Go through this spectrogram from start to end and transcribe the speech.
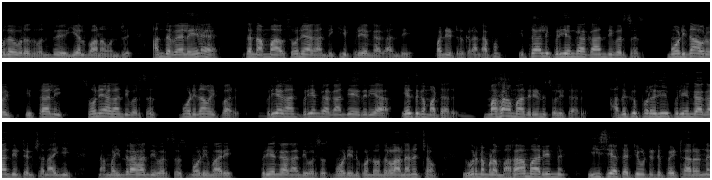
உதவுறது வந்து இயல்பான ஒன்று. அந்த வேலையை தன் அம்மா சோனியா காந்திக்கு பிரியங்கா காந்தி பண்ணிட்டு இருக்கிறாங்க அப்போ இத்தாலி பிரியங்கா காந்தி வர்சஸ் மோடி தான் அவர் வைப்- இத்தாலி சோனியா காந்தி வர்சஸ் மோடி தான் வைப்பாரு. பிரியங்கா பிரியங்கா காந்தியை எதிரியா ஏத்துக்க மாட்டாரு. மகா மாதிரின்னு சொல்லிட்டாரு. அதுக்கு பிறகு பிரியங்கா காந்தி டென்ஷன் ஆகி நம்ம இந்திரா காந்தி வர்சஸ் மோடி மாதிரி பிரியங்கா காந்தி வர்சஸ் மோடின்னு கொண்டு வந்துடலாம் நினைச்சோம். இவர் நம்மளை மகாமாரின்னு ஈஸியாக தட்டி விட்டுட்டு போயிட்டாருன்னு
